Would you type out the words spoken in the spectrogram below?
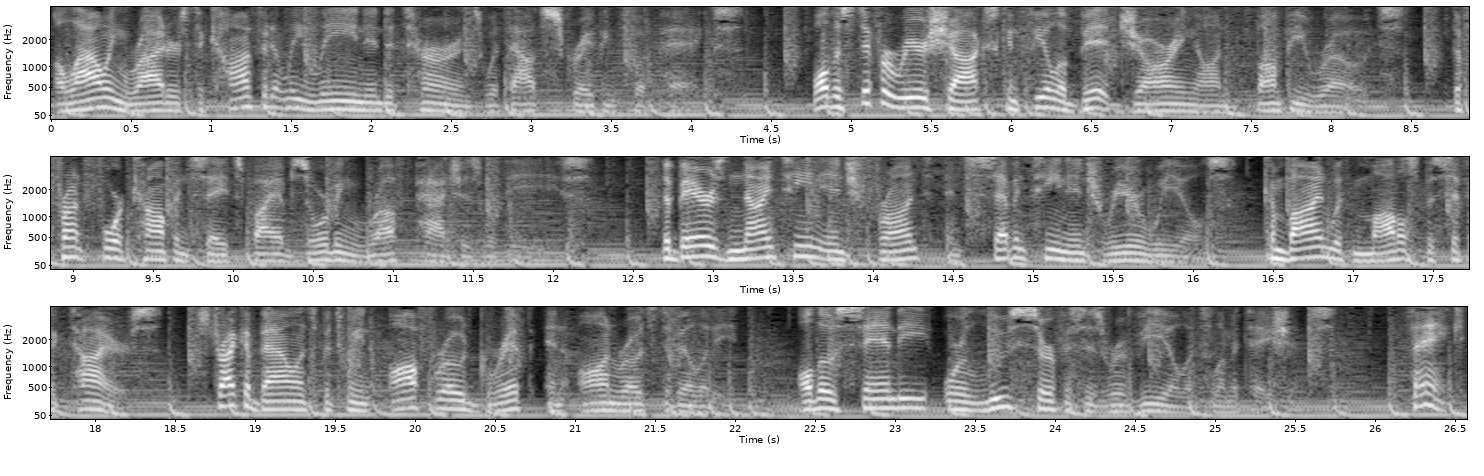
allowing riders to confidently lean into turns without scraping foot pegs. While the stiffer rear shocks can feel a bit jarring on bumpy roads, the front fork compensates by absorbing rough patches with ease. The Bear's 19-inch front and 17-inch rear wheels, combined with model-specific tires, strike a balance between off-road grip and on-road stability, although sandy or loose surfaces reveal its limitations. Thank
